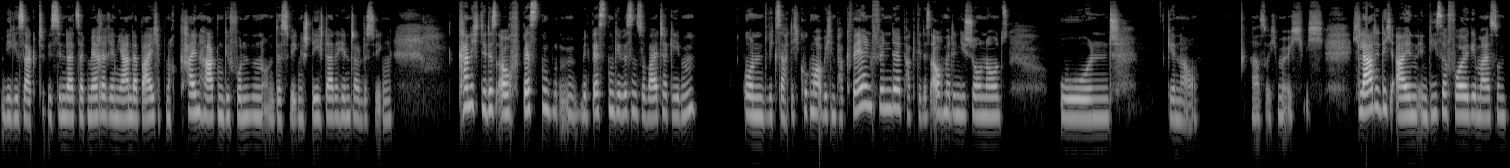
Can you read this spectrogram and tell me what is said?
wie gesagt, wir sind da jetzt seit mehreren Jahren dabei. Ich habe noch keinen Haken gefunden und deswegen stehe ich da dahinter und deswegen kann ich dir das auch besten, mit bestem Gewissen so weitergeben. Und wie gesagt, ich gucke mal, ob ich ein paar Quellen finde, pack dir das auch mit in die Show Notes. Und genau. Also ich, ich, ich, ich lade dich ein, in dieser Folge mal so ein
